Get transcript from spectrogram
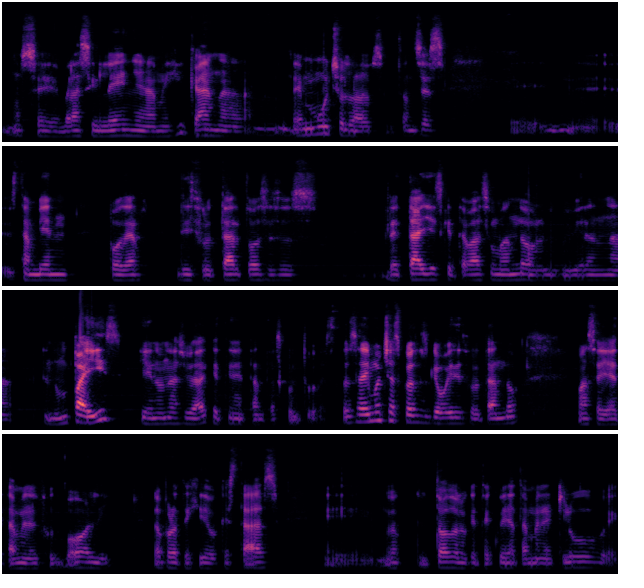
no sé, brasileña, mexicana, de muchos lados. Entonces, es también poder disfrutar todos esos detalles que te va sumando vivir en, en un país y en una ciudad que tiene tantas culturas. Entonces hay muchas cosas que voy disfrutando, más allá de también el fútbol y lo protegido que estás, eh, todo lo que te cuida también el club, eh,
